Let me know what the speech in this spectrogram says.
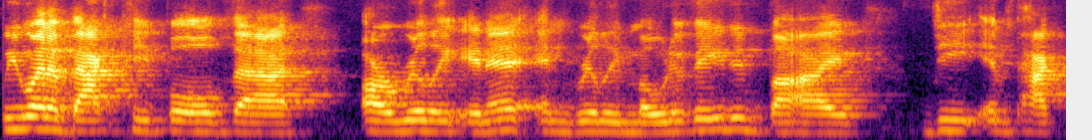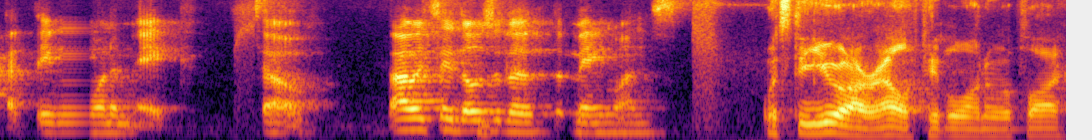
we want to back people that are really in it and really motivated by the impact that they want to make. So I would say those are the, the main ones. What's the URL if people want to apply?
